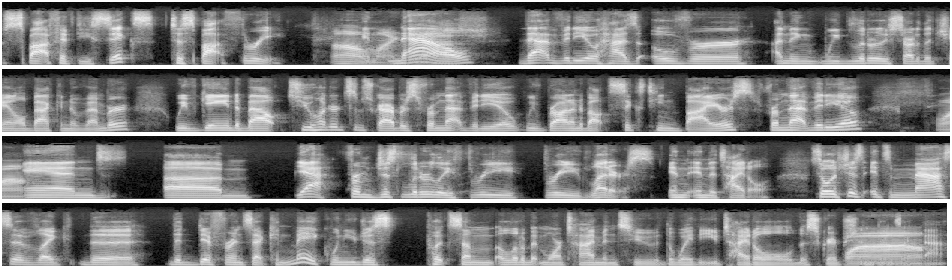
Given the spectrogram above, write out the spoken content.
spot 56 to spot 3 Oh and my now- gosh. that video has over i mean we literally started the channel back in november we've gained about 200 subscribers from that video we've brought in about 16 buyers from that video Wow. and um yeah from just literally three three letters in in the title. So it's just it's massive like the the difference that can make when you just put some a little bit more time into the way that you title description things like that.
